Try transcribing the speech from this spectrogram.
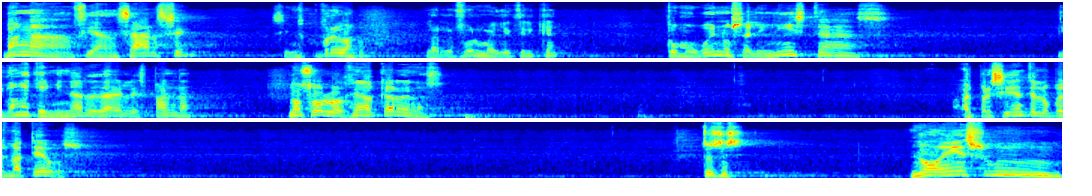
Van a afianzarse, si no aprueban la reforma eléctrica, como buenos salinistas y van a terminar de darle la espalda, no solo al general Cárdenas, al presidente López Mateos. Entonces, no es un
